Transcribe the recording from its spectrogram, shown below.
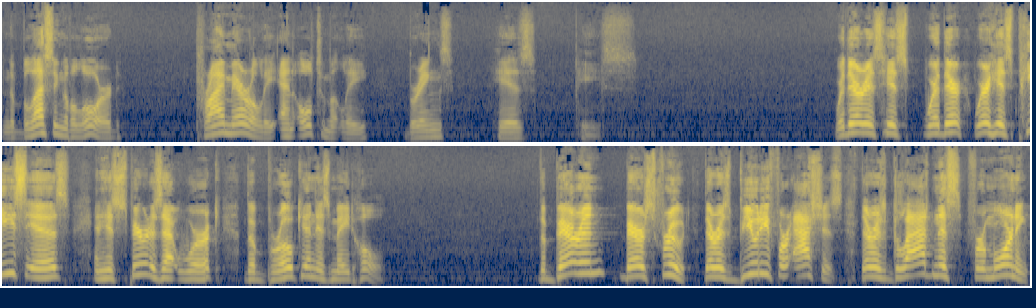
And the blessing of the Lord primarily and ultimately brings his peace. Where there is his where there where his peace is and his spirit is at work, the broken is made whole. The barren bears fruit. There is beauty for ashes. There is gladness for mourning.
